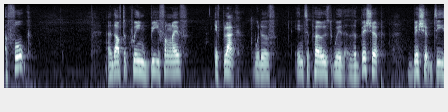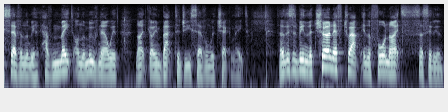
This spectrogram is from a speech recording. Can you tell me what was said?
a fork. And after queen b5, if black would have interposed with the bishop, bishop d7, then we have mate on the move now with knight going back to g7 with checkmate. So this has been the Chernev trap in the Four Knights Sicilian.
